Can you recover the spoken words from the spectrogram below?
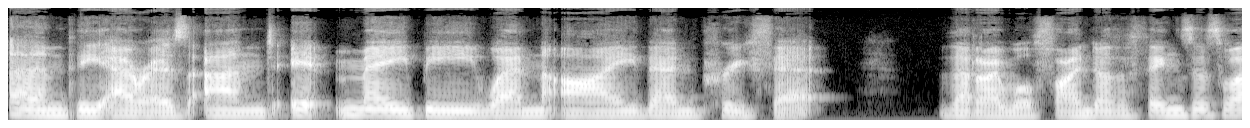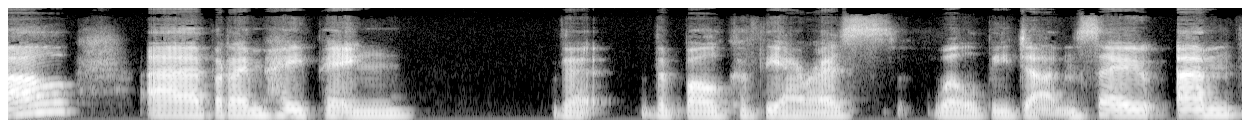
um, the errors, and it may be when I then proof it that I will find other things as well. Uh, but I'm hoping that the bulk of the errors will be done. So um,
